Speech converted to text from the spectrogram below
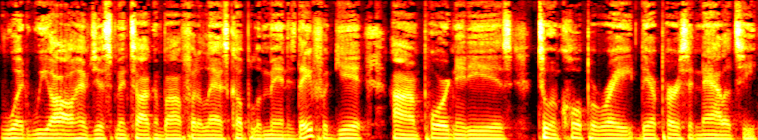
what we all have just been talking about for the last couple of minutes. They forget how important it is to incorporate their personality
